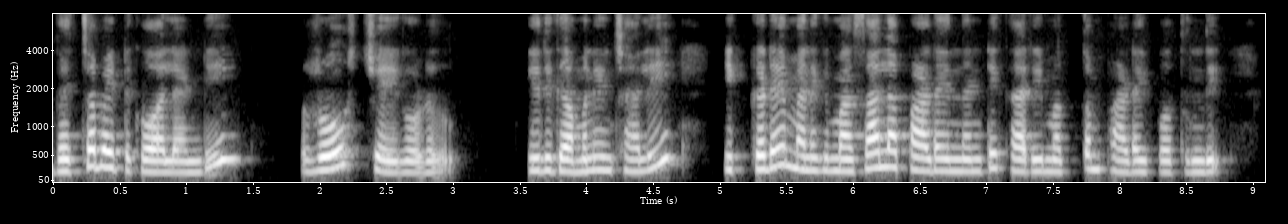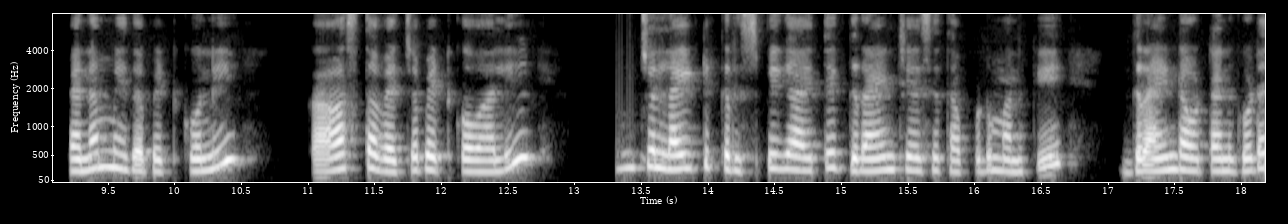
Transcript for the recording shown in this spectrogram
వెచ్చబెట్టుకోవాలండి. రోస్ట్ చేయకూడదు. ఇది గమనించాలి. ఇక్కడే మనకి మసాలా పాడైందంటే కర్రీ మొత్తం పాడైపోతుంది. పెనం మీద పెట్టుకొని కాస్త వెచ్చబెట్టుకోవాలి. కొంచెం లైట్ క్రిస్పీగా అయితే గ్రైండ్ చేసేటప్పుడు మనకి గ్రైండ్ అవ్వటానికి కూడా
